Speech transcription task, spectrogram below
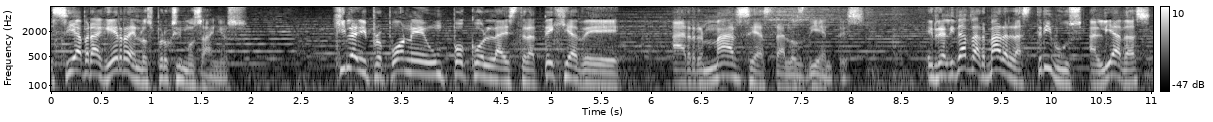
sí habrá guerra en los próximos años. Hillary propone un poco la estrategia de armarse hasta los dientes. En realidad armar a las tribus aliadas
